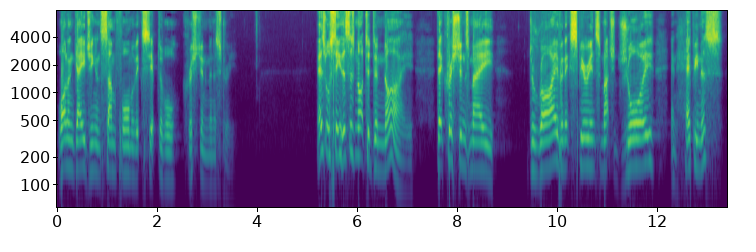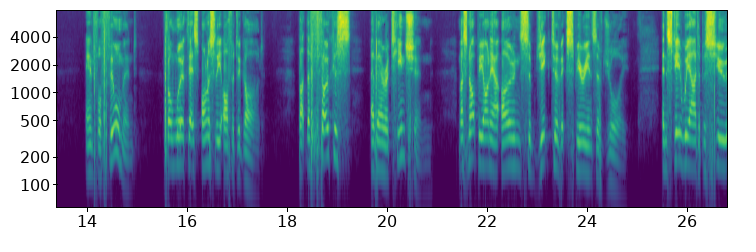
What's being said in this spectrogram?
while engaging in some form of acceptable Christian ministry. As we'll see, this is not to deny that Christians may derive and experience much joy and happiness and fulfillment from work that's honestly offered to God. But the focus of our attention must not be on our own subjective experience of joy. Instead, we are to pursue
